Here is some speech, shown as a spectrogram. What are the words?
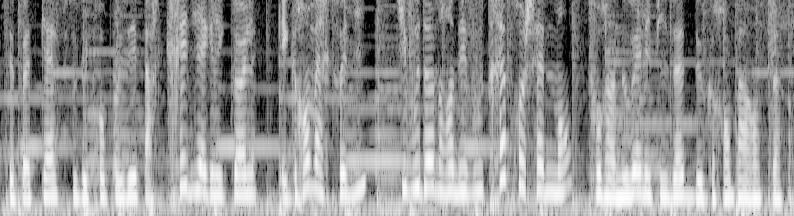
Ce podcast vous est proposé par Crédit Agricole et Grand Mercredi qui vous donne rendez-vous très prochainement pour un nouvel épisode de Grands-parents sereins.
